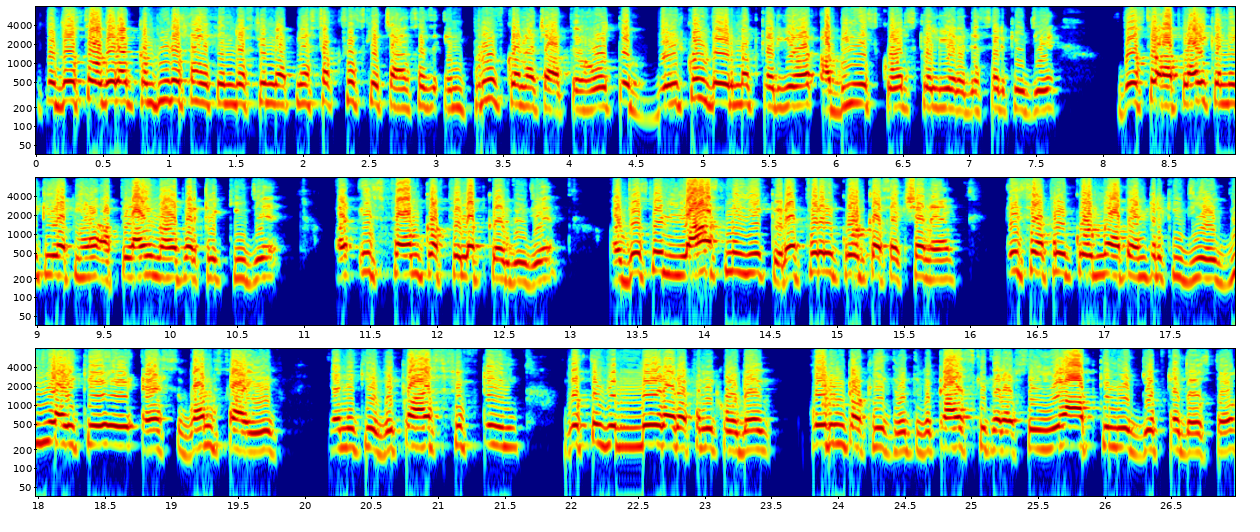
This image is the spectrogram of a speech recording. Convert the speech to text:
तो दोस्तों, अगर आप कंप्यूटर साइंस इंडस्ट्री में अपने सक्सेस के चांसेस इंप्रूव करना चाहते हो तो बिल्कुल देर मत करिए और अभी इस कोर्स के लिए रजिस्टर कीजिए। दोस्तों अप्लाई करने के लिए आप यहाँ अप्लाई नाउ पर क्लिक कीजिए और इस फॉर्म को फिलअप कर दीजिए। और दोस्तों लास्ट में ये एक रेफरल कोड का सेक्शन है। इस रेफरल कोड में आप एंटर कीजिए वी आई के एस वन फाइव यानी कि विकास फिफ्टीन दोस्तों, ये मेरा रेफरल कोड है। कोडिंग टॉकीज विद विकास की तरफ़ से ये आपके लिए गिफ्ट है दोस्तों।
